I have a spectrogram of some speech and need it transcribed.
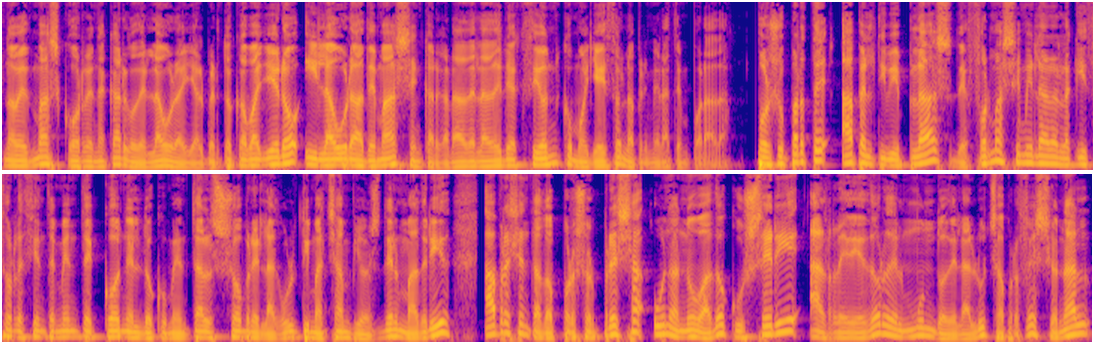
una vez más corren a cargo de Laura y Alberto Caballero y Laura además se encargará de la dirección como ya hizo en la primera temporada. Por su parte, Apple TV Plus, de forma similar a la que hizo recientemente con el documental sobre la última Champions del Madrid, ha presentado por sorpresa una nueva docuserie alrededor del mundo de la lucha profesional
